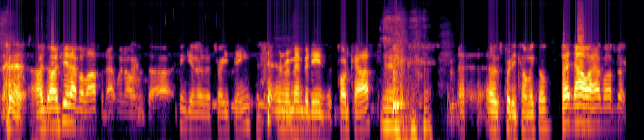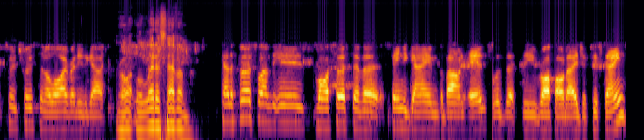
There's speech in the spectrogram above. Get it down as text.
I, I did have a laugh at that when I was uh, thinking of the three things and remembered his podcast. Yeah. Uh, it was pretty comical. But no, I have. I've got two truths and a lie ready to go. right. Well, let us have them. Now, the first one is my first ever senior game for Barwon Heads was at the ripe old age of 15.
